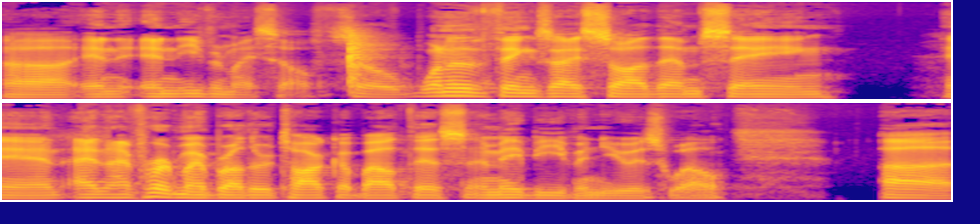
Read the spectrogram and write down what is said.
uh, and and even myself, so one of the things I saw them saying, and and I've heard my brother talk about this, and maybe even you as well. Uh,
